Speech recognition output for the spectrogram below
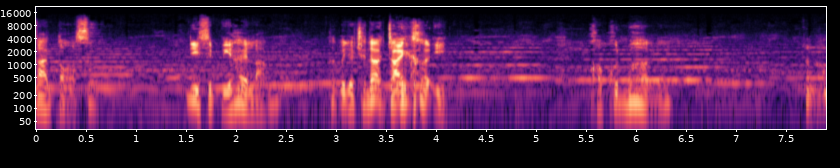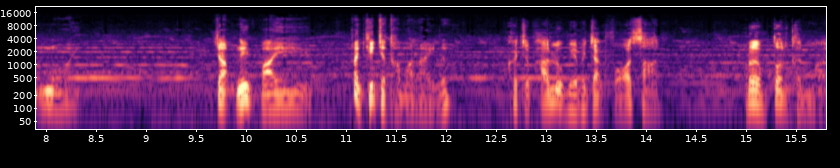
การต่อสู้ 20 ปีให้หลังท่านก็ยังชนะใจข้าอีก ขอบคุณมากนะ ท่านอ๋องน้อย จากนี้ไปท่านคิดจะทำอะไรเหรอ ข้าจะพาลูกเมียไปจากฝอสารเริ่มต้นกันใหม่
